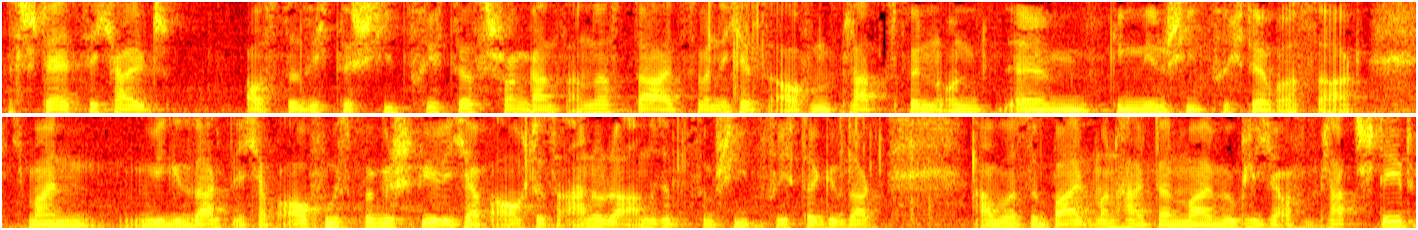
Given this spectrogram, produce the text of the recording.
Das stellt sich halt aus der Sicht des Schiedsrichters schon ganz anders dar, als wenn ich jetzt auf dem Platz bin und ähm, gegen den Schiedsrichter was sag. Ich meine, wie gesagt, ich habe auch Fußball gespielt, ich habe auch das ein oder andere zum Schiedsrichter gesagt, aber sobald man halt dann mal wirklich auf dem Platz steht,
